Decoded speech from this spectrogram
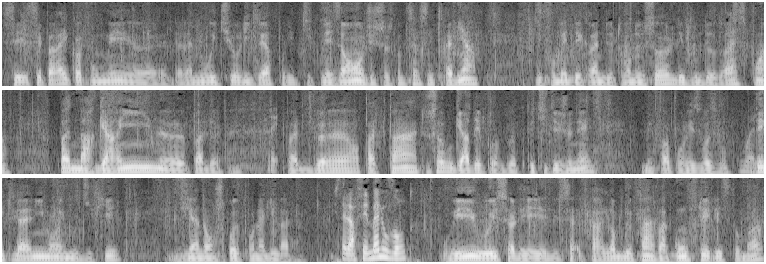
c'est c'est pareil quand on met euh, de la nourriture l'hiver pour les petites mésanges, des choses comme ça, c'est très bien. Il faut mettre des graines de tournesol, des boules de graisse, point. Pas de margarine, euh, pas, de, Ouais. pas de beurre, pas de pain, tout ça vous gardez pour votre petit déjeuner, mais pas pour les oiseaux. Voilà. Dès que l'aliment est modifié, il devient dangereux pour l'animal. Ça leur fait mal au ventre. Oui, oui, ça les, ça- par exemple, le pain va gonfler l'estomac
